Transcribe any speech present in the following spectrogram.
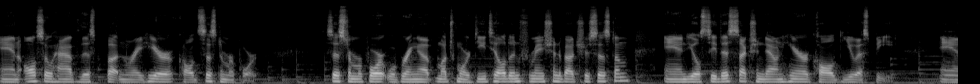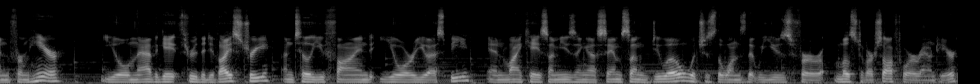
and also have this button right here called System Report. System report will bring up much more detailed information about your system, and you'll see this section down here called USB. And from here, you'll navigate through the device tree until you find your USB. In my case, I'm using a Samsung Duo, which is the ones that we use for most of our software around here.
